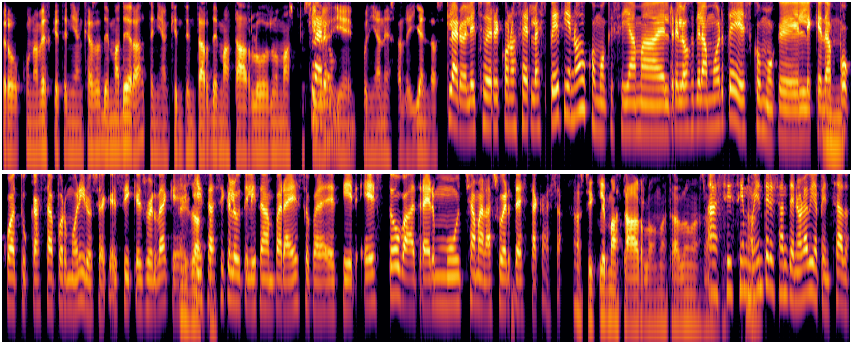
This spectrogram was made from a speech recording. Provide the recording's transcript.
pero una vez que tenían casa de madera, tenían que intentar de matarlos lo más posible y eh, ponían estas leyendas. Claro, el hecho de reconocer la especie, ¿no? Como que se llama el reloj de la muerte, es como que le queda poco a tu casa por morir, o sea que sí, que es verdad que quizás sí que lo utilizaban para eso, para decir, esto va a traer mucha mala suerte a esta casa. Así que matarlo, matarlo más. Ah, sí, sí, muy interesante, no lo había pensado.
